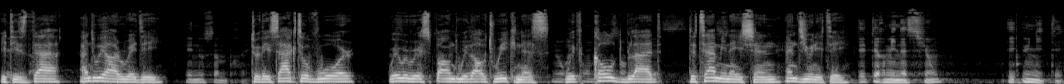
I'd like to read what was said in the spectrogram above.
It is there and we are ready. et nous sommes prêts. To this act of war, we will respond without weakness, with cold blood, determination and unity. Détermination et unité.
